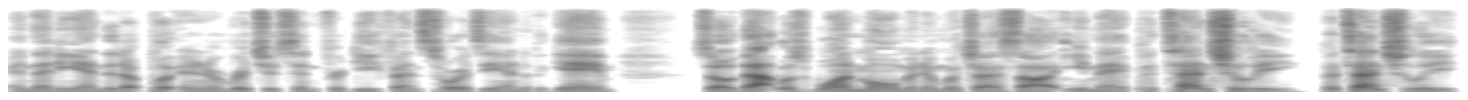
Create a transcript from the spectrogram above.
And then he ended up putting in Richardson for defense towards the end of the game. So that was one moment in which I saw Ime potentially, potentially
